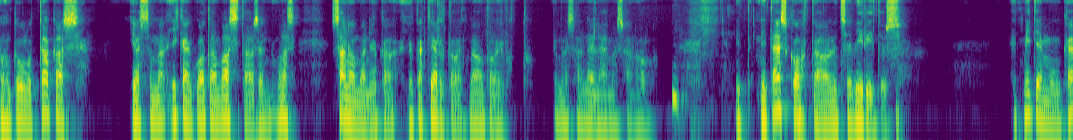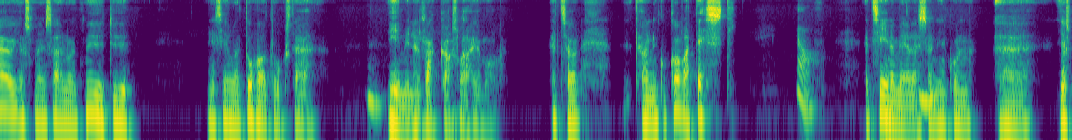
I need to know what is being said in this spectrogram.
On tullut takas, jossa mä ikään kuin otan vastaan sen vas- sanoman, joka, joka kertoo, että mä oon toivottu ja mä saan elää, mä saan olla. Mm. Niin, niin tässä kohtaa on nyt se viritys, että miten mun käy, jos mä en saanut myytyä, niin silloin tuhoutuuko tämä mm. ihminen rakkauslahja mulle. Että se on, tämä on niin kuin kova testi. Joo. Et siinä mielessä, mm. niin kuin, ää, jos,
